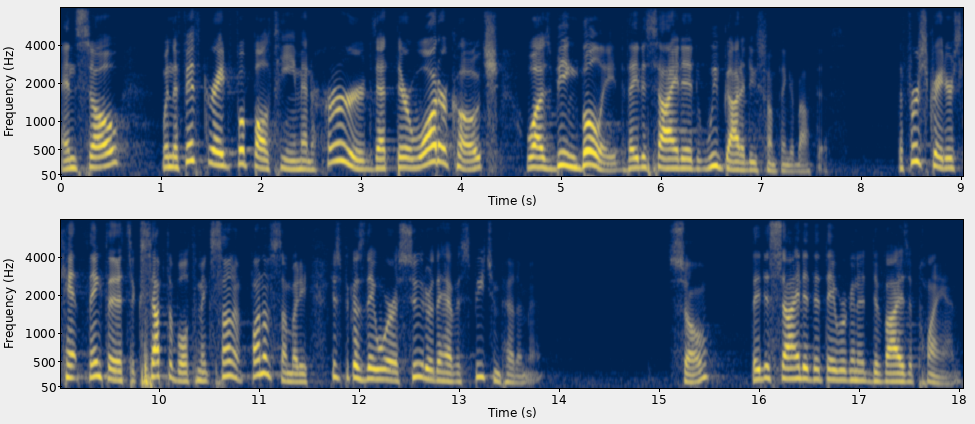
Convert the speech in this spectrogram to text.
And so, when the fifth grade football team had heard that their water coach was being bullied, they decided, we've got to do something about this. The first graders can't think that it's acceptable to make fun of somebody just because they wear a suit or they have a speech impediment. So, they decided that they were going to devise a plan.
